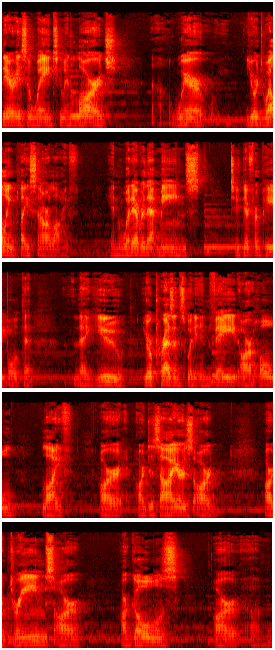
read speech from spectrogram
there is a way to enlarge uh, where your dwelling place in our life and whatever that means to different people that that you your presence would invade our whole life. Our our desires our our dreams our our goals our um,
